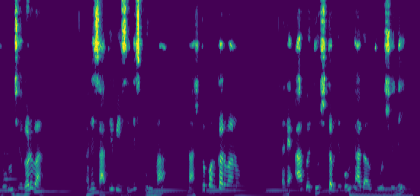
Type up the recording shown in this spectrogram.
થોડું ઝઘડવાનું અને સાથે બેસીને સ્કૂલમાં નાસ્તો પણ કરવાનો. અને આ બધું જ તમને બહુ યાદ આવતું હશે નહીં?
